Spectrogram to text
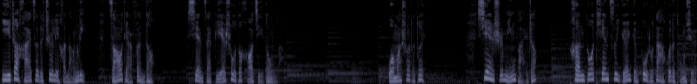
以这孩子的智力和能力，早点奋斗，现在别墅都好几栋了。我妈说的对，现实明摆着，很多天资远远不如大辉的同学，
